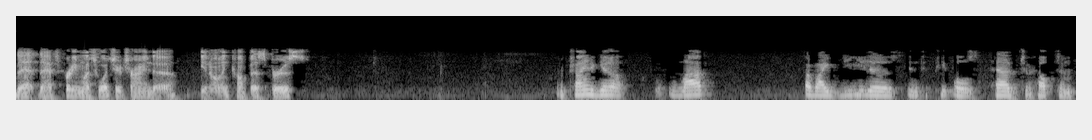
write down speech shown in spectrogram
that that's pretty much what you're trying to, you know, encompass, Bruce. I'm trying to get a lot of ideas into people's head to help them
